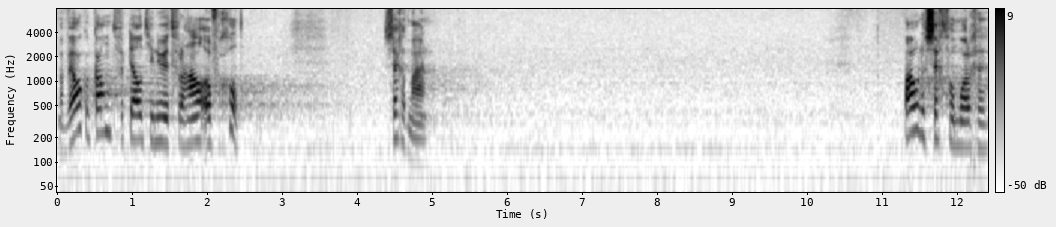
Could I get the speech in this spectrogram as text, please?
Maar welke kant vertelt je nu het verhaal over God? Zeg het maar. Paulus zegt vanmorgen,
